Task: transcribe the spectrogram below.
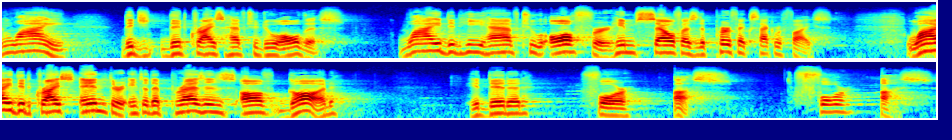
And why did, did Christ have to do all this? Why did he have to offer himself as the perfect sacrifice? Why did Christ enter into the presence of God? He did it for us. For us.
